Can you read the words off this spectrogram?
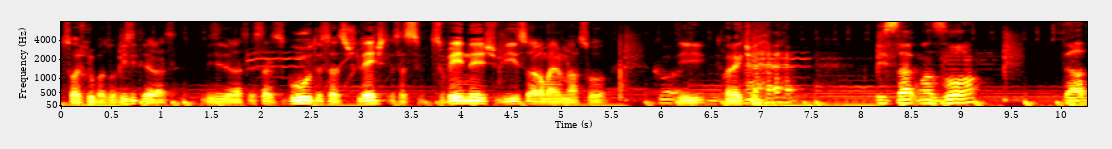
zu euch rüber? So, wie seht ihr das? Wie seht ihr das? Ist das gut? Ist das schlecht? Ist das zu wenig? Wie ist eurer Meinung nach so die Connection? Ich sag mal so, da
